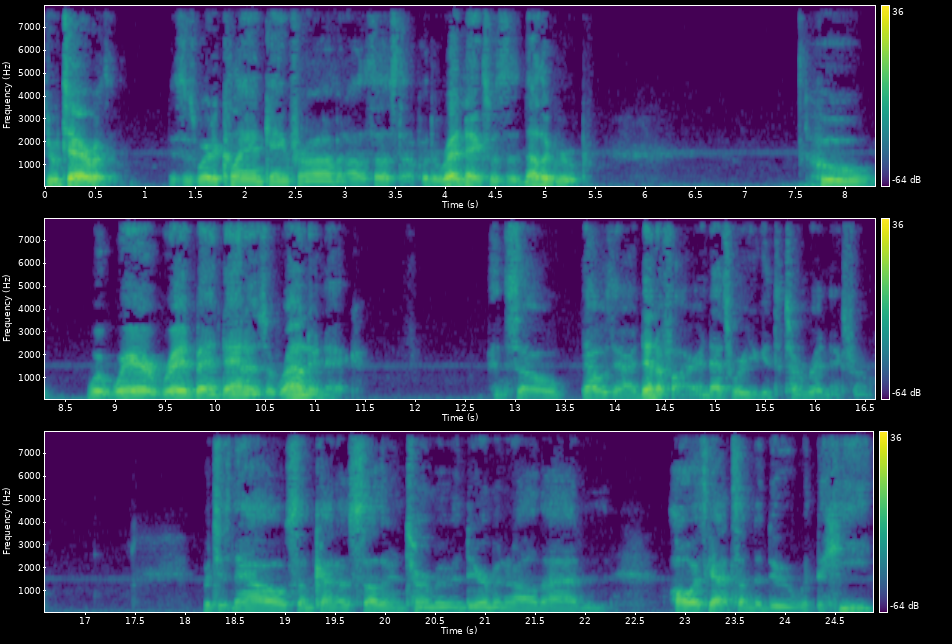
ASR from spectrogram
through terrorism. This is where the Klan came from and all this other stuff. But the Rednecks was another group who would wear red bandanas around their neck. And so that was their identifier, and that's where you get the term rednecks from. Which is now some kind of southern term of endearment and all that, and always got something to do with the heat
